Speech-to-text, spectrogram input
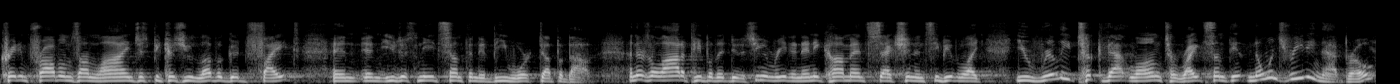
creating problems online just because you love a good fight and, and you just need something to be worked up about. And there's a lot of people that do this. You can read in any comments section and see people like, you really took that long to write something. No one's reading that, bro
